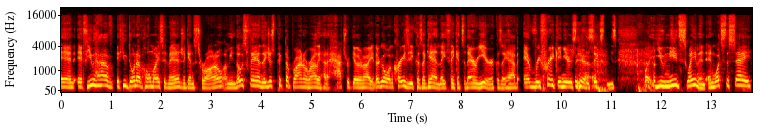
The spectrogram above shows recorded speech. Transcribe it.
And if you have, if you don't have home ice advantage against Toronto, I mean, those fans they just picked up Ryan O'Reilly, had a hat trick the other night. They're going crazy because again, they think it's their year because they have every freaking year since Yeah. the '60s. But you need Swayman, and what's to say?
